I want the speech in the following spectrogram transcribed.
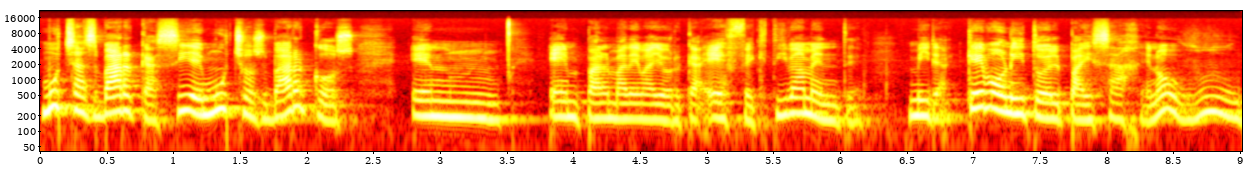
Muchas barcas, sí, hay muchos barcos en, en Palma de Mallorca, efectivamente. Mira, qué bonito el paisaje, ¿no? Uh,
